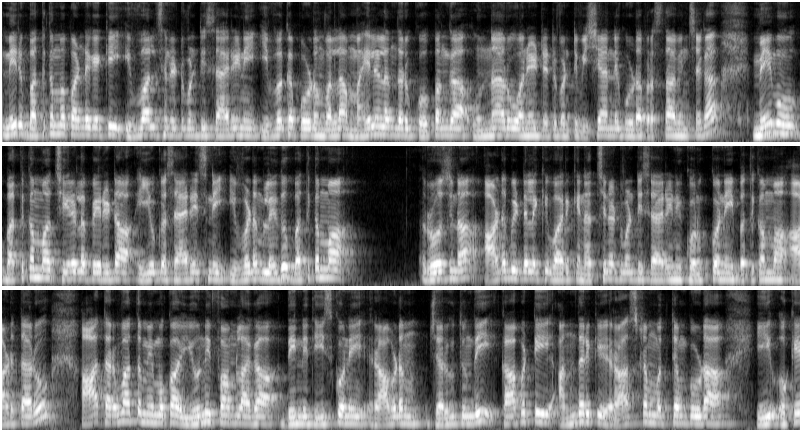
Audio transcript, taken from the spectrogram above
మీరు బతుకమ్మ పండుగకి ఇవ్వాల్సినటువంటి శారీని ఇవ్వకపోవడం వల్ల మహిళలందరూ కోపంగా ఉన్నారు అనేటటువంటి విషయాన్ని కూడా ప్రస్తావించగా మేము బతుకమ్మ చీరల పేరిట ఈ యొక్క శారీస్ని ఇవ్వడం లేదు. బతుకమ్మ రోజున ఆడబిడ్డలకి వారికి నచ్చినటువంటి శారీని కొనుక్కొని బతుకమ్మ ఆడతారు. ఆ తర్వాత మేము ఒక యూనిఫామ్ లాగా దీన్ని తీసుకొని రావడం జరుగుతుంది. కాబట్టి అందరికీ రాష్ట్రం మొత్తం కూడా ఈ ఒకే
